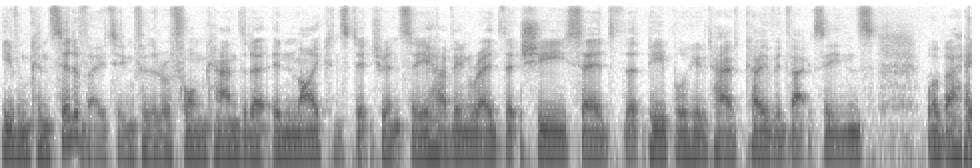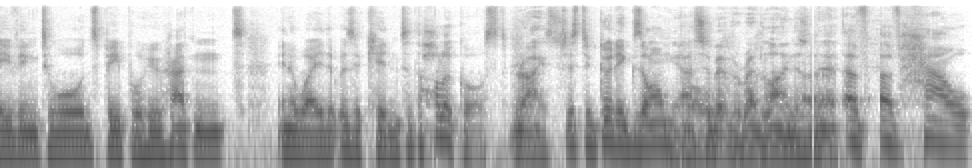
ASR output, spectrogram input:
even consider voting for the reform candidate in my constituency, having read that she said that people who'd had COVID vaccines were behaving towards people who hadn't in a way that was akin to the Holocaust. Right. It's just a good example. Yeah, it's a bit of a red line, isn't it? Of, of how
